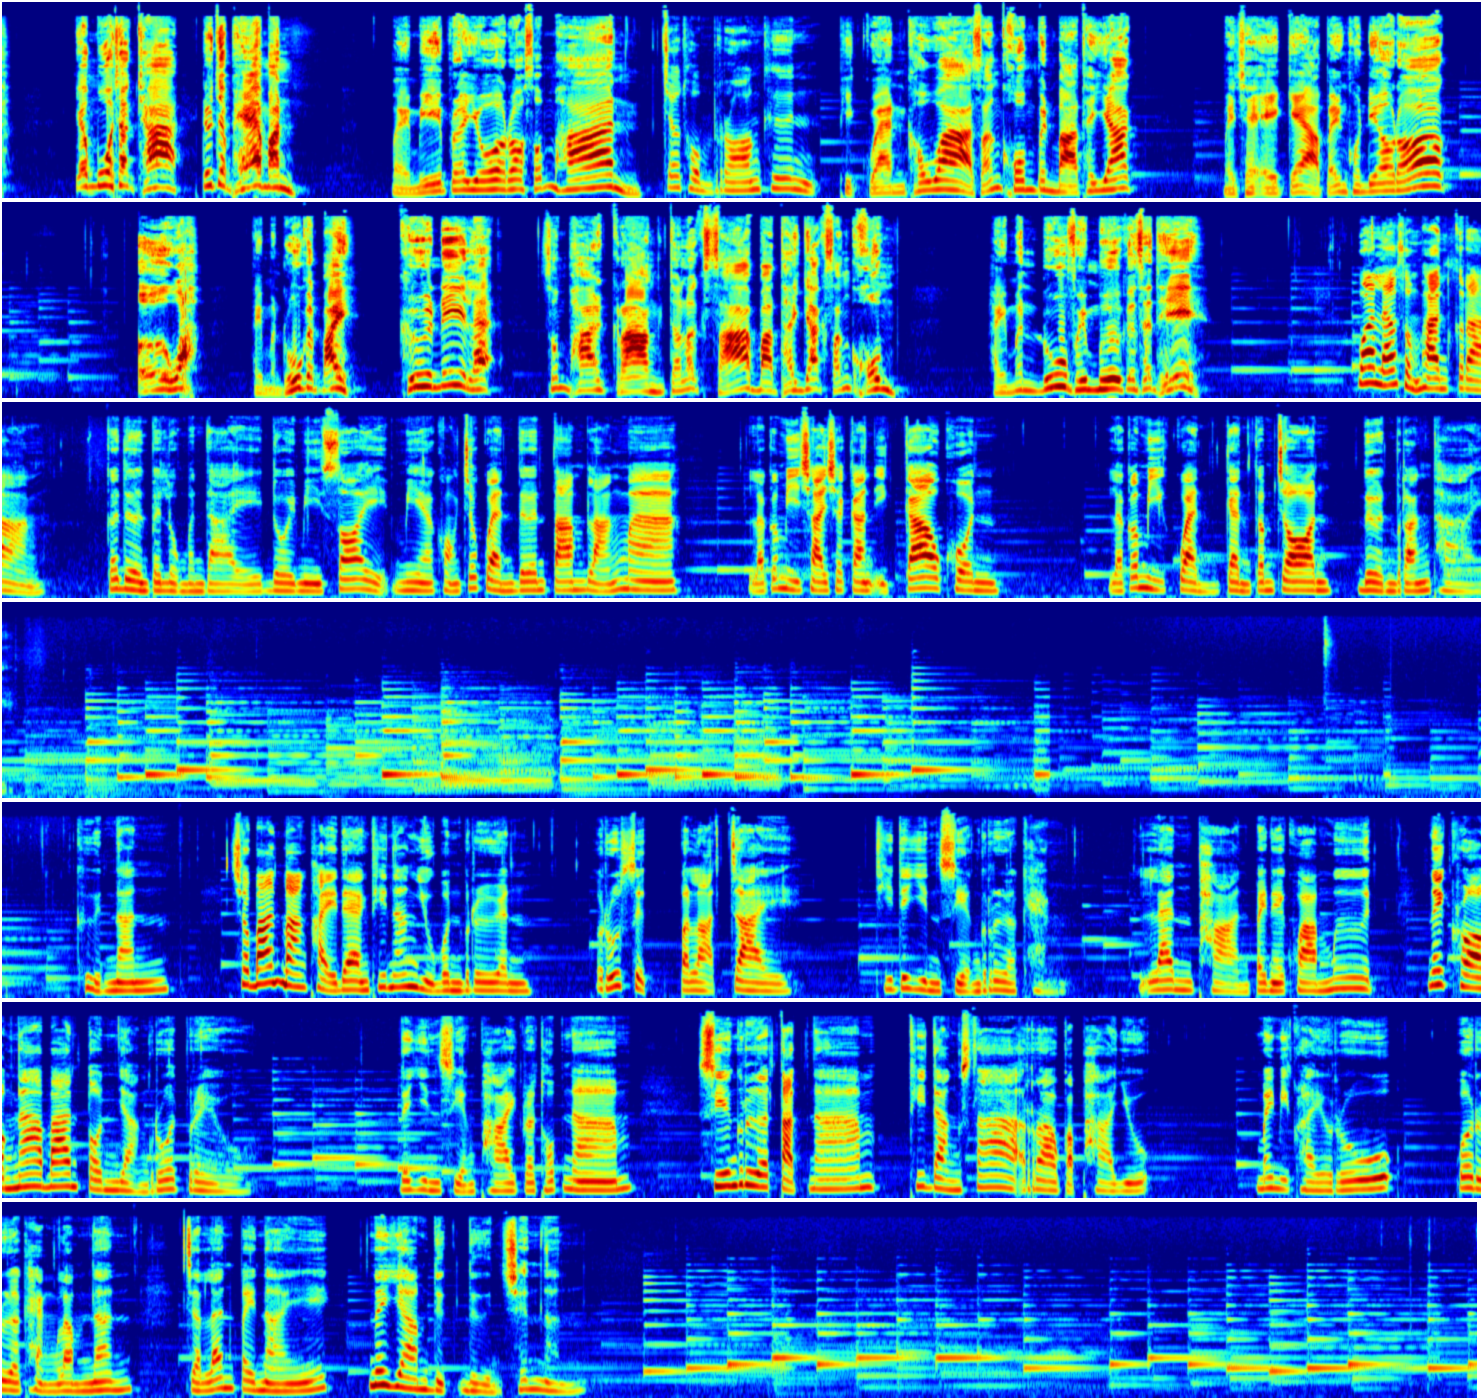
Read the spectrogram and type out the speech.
อย่ามัวชักช้าเดี๋ยวจะแพ้มัน ไม่มีประโยชน์หรอกสมภารเจ้าถมร้องขึ้นพี่แกวนเขาว่าสังคมเป็นบาททะยักไม่ใช่ไอ้แก้วเป็นคนเดียวหรอก เออวะให้มันรู้กันไป คืนนี้แหละ สมภารกลางจะรักษาบาททะยักสังคม ให้มันรู้ฝีมือกันเสียทีว่าแล้วสมภารกลาง ก็เดินไปลงบันไดโดยมีสร้อยเมียของเจ้าแกว่นเดินตามหลังมา แล้วก็มีชายชะกันอีก 9 คน แล้วก็มีแกว่นแก่นกำจรเดินรังทาย คืนนั้น ชาวบ้านบางไผ่แดงที่นั่งอยู่บนเรือน รู้สึกประหลาดใจที่ได้ยินเสียงเรือแข่ง แล่นผ่านไปในความมืด ในคลองหน้าบ้านตนอย่างรวดเร็ว ได้ยินเสียงพายกระทบน้ำ เสียงเรือตัดน้ำที่ดังซ่าราวกับพายุ ไม่มีใครรู้ว่าเรือแข่งลำนั้นจะแล่นไปไหนในยามดึกดื่นเช่นนั้น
